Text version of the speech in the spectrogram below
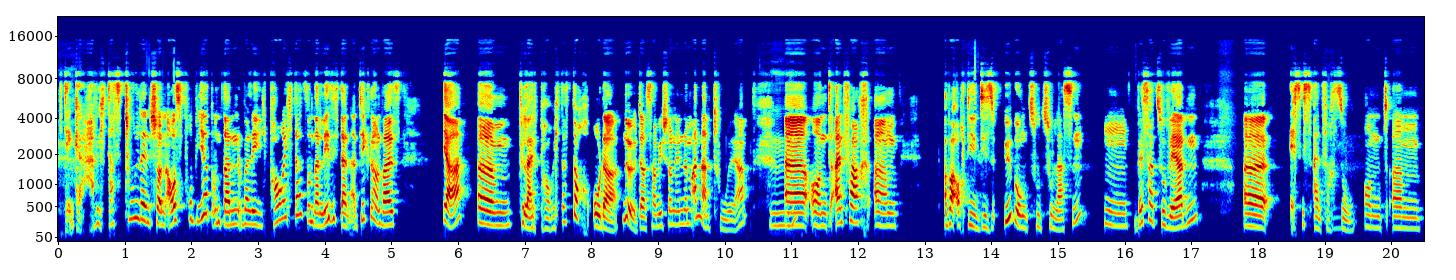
ich denke, habe ich das Tool denn schon ausprobiert? Und dann überlege ich, brauche ich das? Und dann lese ich deinen Artikel und weiß, ja, ähm, vielleicht brauche ich das doch. Oder nö, das habe ich schon in einem anderen Tool, ja. Mhm. Äh, und einfach, ähm, aber auch die, diese Übung zuzulassen, mh, besser zu werden, äh, es ist einfach so. Und ähm,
